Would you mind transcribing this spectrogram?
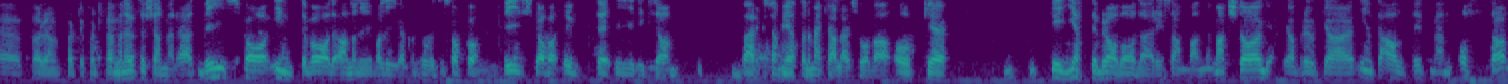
eh, för en 40-45 minuter sedan med det här att vi ska inte vara det anonyma ligakontoret i Stockholm. Vi ska vara ute i liksom, verksamheten, om jag kallar det så. Va? Och, eh, det är jättebra att vara där i samband med matchdag. Jag brukar, inte alltid, men ofta,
